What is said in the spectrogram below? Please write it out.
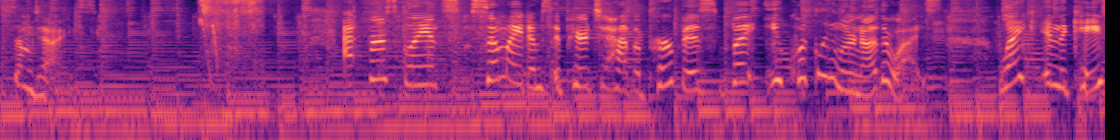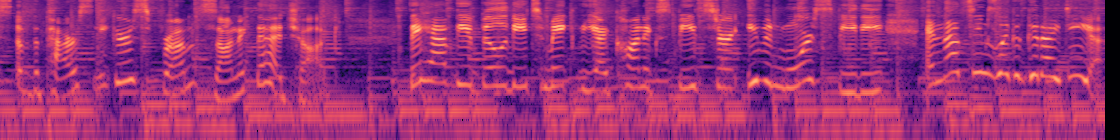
Sometimes. At first glance, some items appear to have a purpose, but you quickly learn otherwise. Like in the case of the power sneakers from Sonic the Hedgehog. They have the ability to make the iconic speedster even more speedy, and that seems like a good idea.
